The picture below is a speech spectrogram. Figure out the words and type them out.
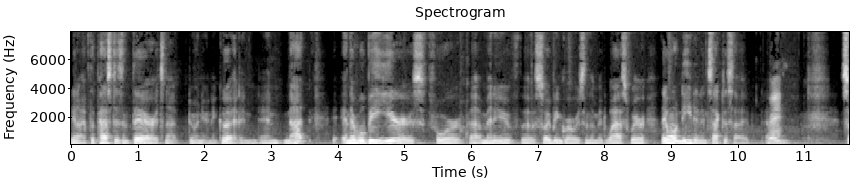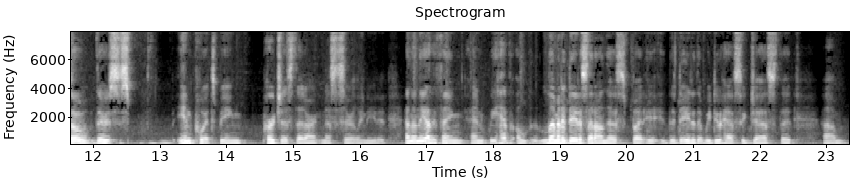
you know if the pest isn't there, it's not doing you any good, and Mm-hmm. and not. And there will be years for uh, many of the soybean growers in the Midwest where they won't need an insecticide. Right. So there's inputs being purchased that aren't necessarily needed. And then the other thing, and we have a limited data set on this, but it, the data that we do have suggests that um,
